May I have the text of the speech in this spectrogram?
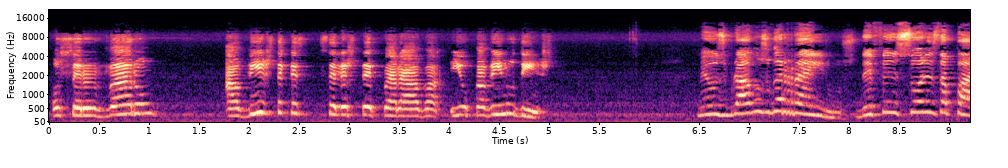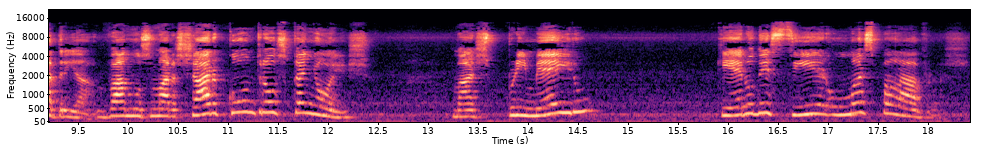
observaram a vista que se lhes deparava e o cabino diz: Meus bravos guerreiros, defensores da pátria, vamos marchar contra os canhões. Mas primeiro quero dizer umas palavras.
